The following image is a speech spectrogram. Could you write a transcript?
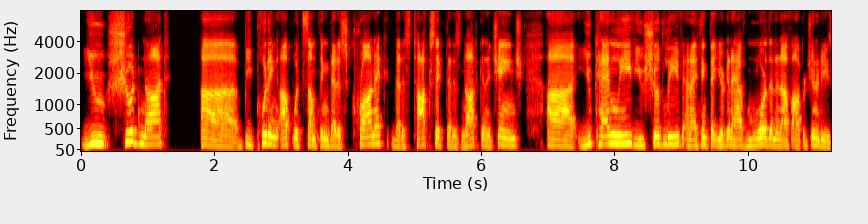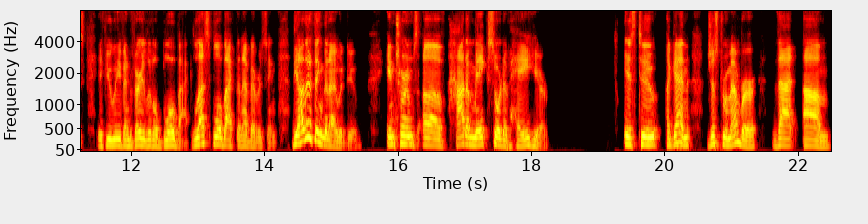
you should not uh, be putting up with something that is chronic, that is toxic, that is not going to change. Uh, you can leave, you should leave, and I think that you're going to have more than enough opportunities if you leave and very little blowback, less blowback than I've ever seen. The other thing that I would do in terms of how to make sort of hay here is to again just remember that um,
